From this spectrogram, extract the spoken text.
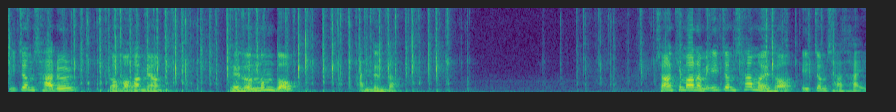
1.4를 넘어가면 되던 놈도 안 된다. 정확히 말하면 1.35에서 1.4 사이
